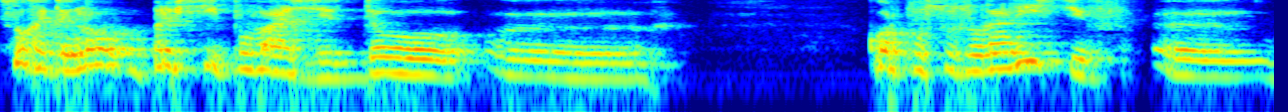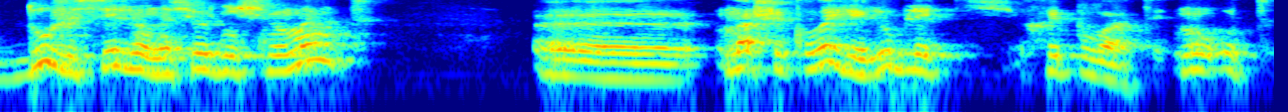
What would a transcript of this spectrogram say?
Слухайте, ну при всій повазі до е, корпусу журналістів е, дуже сильно на сьогоднішній момент е, наші колеги люблять хайпувати. Ну, от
